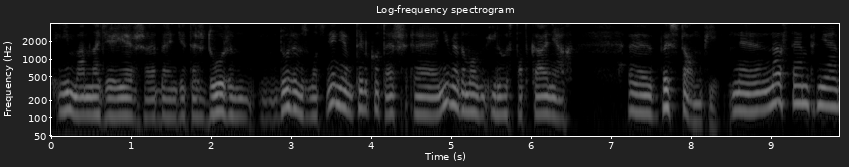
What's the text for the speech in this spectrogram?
i mam nadzieję, że będzie też dużym, dużym wzmocnieniem, tylko też e, nie wiadomo w ilu spotkaniach e, wystąpi. Następnie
